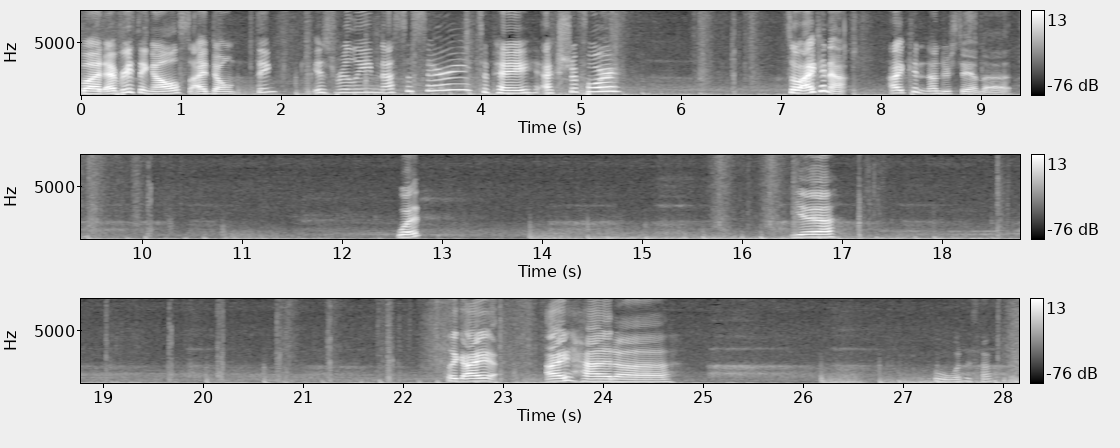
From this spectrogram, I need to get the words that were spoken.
But everything else, I don't think is really necessary to pay extra for. So I can, I can understand that. What? Yeah. Like I I had uh Oh, what is happening?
